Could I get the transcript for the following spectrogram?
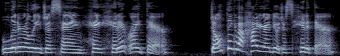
literally just saying, hey, hit it right there. Don't think about how you're going to do it, just hit it there.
